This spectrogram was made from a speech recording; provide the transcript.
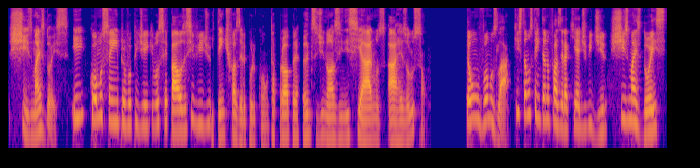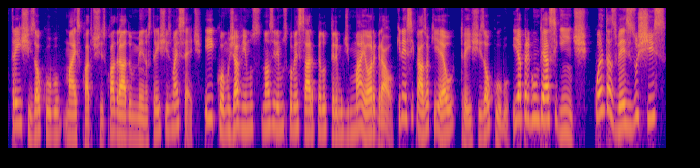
x mais 2. E, como sempre, eu vou pedir que você pause esse vídeo e tente fazer por conta própria antes de nós iniciarmos a resolução. Então, vamos lá. O que estamos tentando fazer aqui é dividir x mais 2, 3x ao cubo, mais 4x² menos 3x mais 7. E, como já vimos, nós iremos começar pelo termo de maior grau, que nesse caso aqui é o 3x ao cubo. E a pergunta é a seguinte, quantas vezes o x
